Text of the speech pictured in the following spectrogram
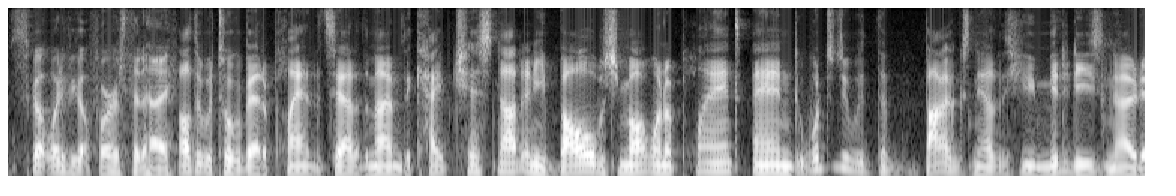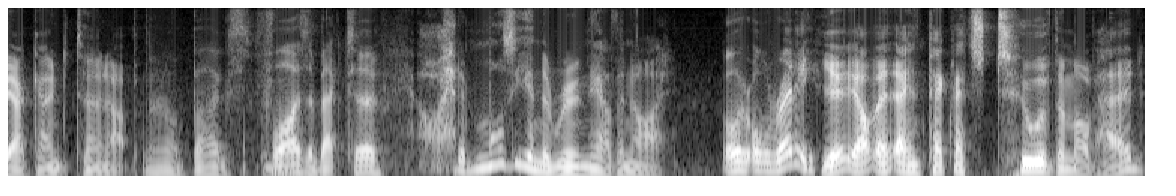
Scott, what have you got for us today? I think we'll talk about a plant that's out at the moment, the Cape chestnut, any bulbs you might want to plant, and what to do with the bugs now that the humidity is no doubt going to turn up. Oh, bugs. Flies are back too. Oh, I had a mozzie in the room the other night. Al- Already? Yeah, yeah, in fact, that's two of them I've had.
